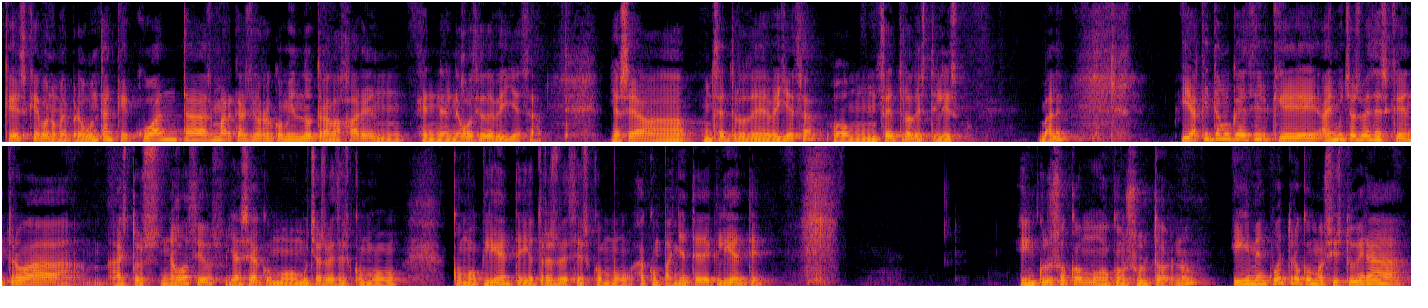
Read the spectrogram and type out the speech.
que es que, bueno, me preguntan que cuántas marcas yo recomiendo trabajar en, en el negocio de belleza, ya sea un centro de belleza o un centro de estilismo, ¿vale? Y aquí tengo que decir que hay muchas veces que entro a, estos negocios, ya sea como muchas veces como, como cliente y otras veces como acompañante de cliente, incluso como consultor, ¿no? Y me encuentro como si estuviera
